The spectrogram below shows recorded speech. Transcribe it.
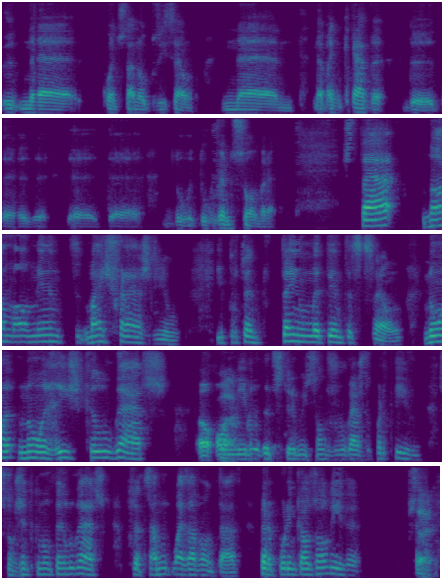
na, quando está na oposição, na, na bancada de, de, de, do, do governo Sombra, está normalmente mais frágil e, portanto, tem uma tentação, não, não arrisca lugares ao, claro. nível da distribuição dos lugares do partido. São gente que não tem lugares, portanto, está muito mais à vontade para pôr em causa o líder. Certo.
